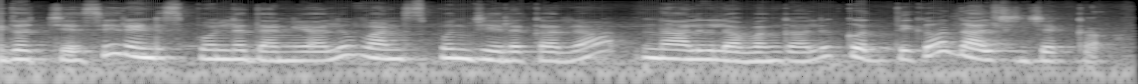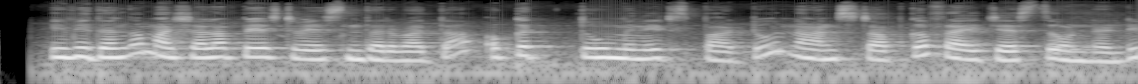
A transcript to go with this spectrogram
ఇది వచ్చేసి రెండు స్పూన్ల ధనియాలు వన్ స్పూన్ జీలకర్ర నాలుగు లవంగాలు కొద్దిగా దాల్చిన చెక్క. ఈ విధంగా మసాలా పేస్ట్ వేసిన తర్వాత ఒక టూ మినిట్స్ పాటు నాన్ స్టాప్గా ఫ్రై చేస్తూ ఉండండి.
